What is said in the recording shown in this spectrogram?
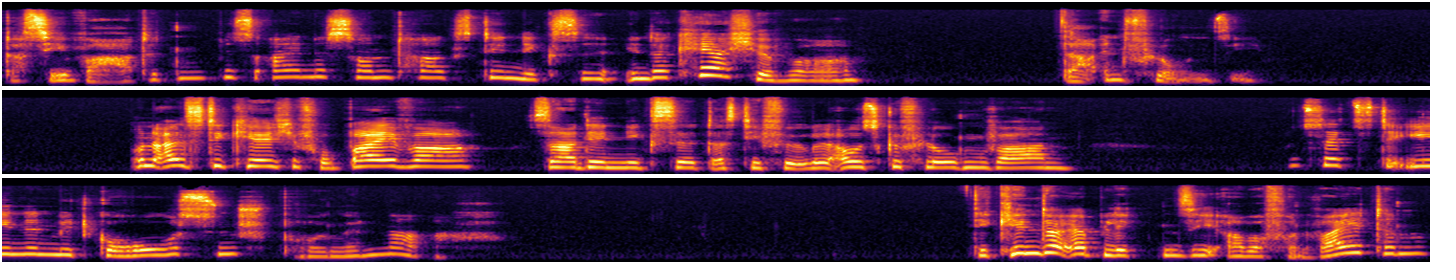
dass sie warteten, bis eines Sonntags die Nixe in der Kirche war. Da entflohen sie. Und als die Kirche vorbei war, sah die Nixe, dass die Vögel ausgeflogen waren und setzte ihnen mit großen Sprüngen nach. Die Kinder erblickten sie aber von weitem,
